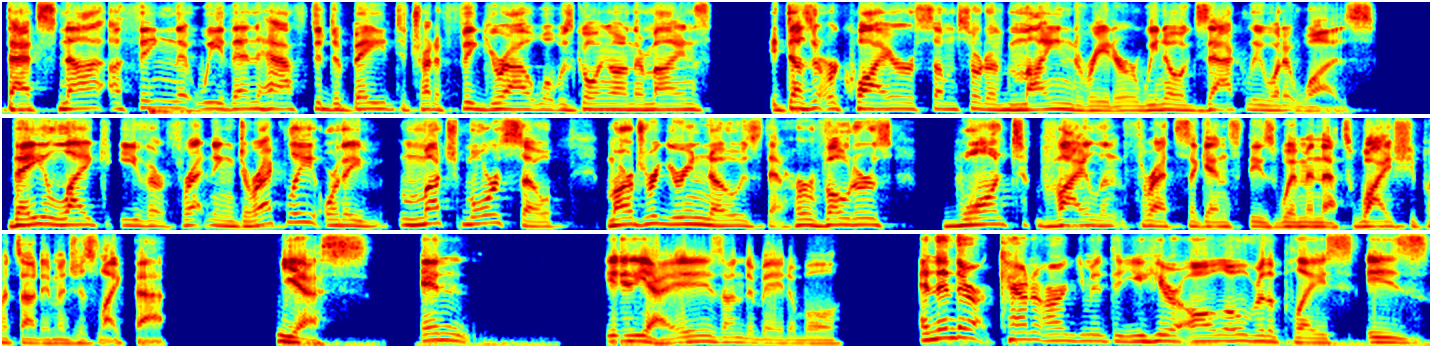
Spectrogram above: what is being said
that's not a thing that we then have to debate to try to figure out what was going on in their minds. It doesn't require some sort of mind reader. We know exactly what it was. They like either threatening directly or they much more so. Marjorie Greene knows that her voters want violent threats against these women. That's why she puts out images like that. Yes. And yeah, it is undebatable. And then their counter argument that you hear all over the place is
